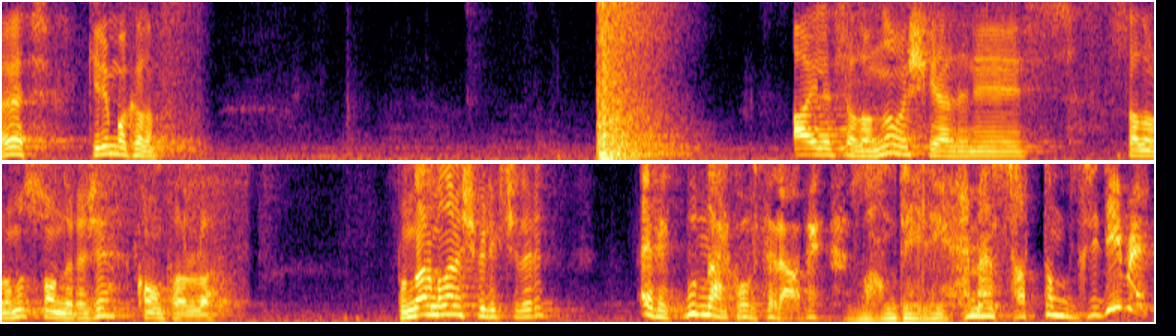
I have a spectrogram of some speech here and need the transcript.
Evet, girin bakalım. Aile salonuna hoş geldiniz. Salonumuz son derece konforlu. Bunlar mı lan işbirlikçilerin? Evet bunlar komiser abi. Ulan deli hemen sattın bizi değil mi?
